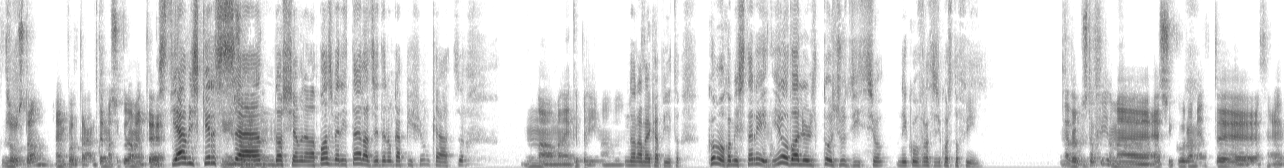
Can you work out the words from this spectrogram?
Giusto, è importante, ma sicuramente... Stiamo scherzando, insomma... siamo nella post-verità e la gente non capisce un cazzo. No, ma neanche prima. Non ho mai capito. Comunque. Lee, no. io voglio il tuo giudizio nei confronti di questo film. Allora, questo film è, è sicuramente è,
